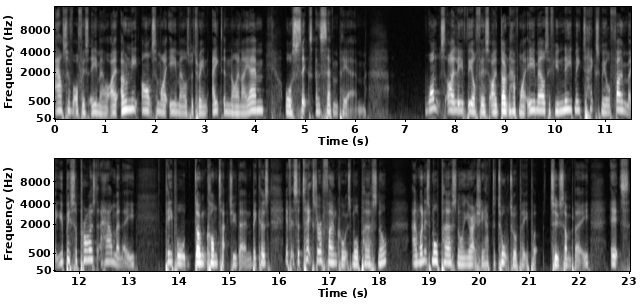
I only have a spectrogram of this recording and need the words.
out of office email, I only answer my emails between 8 and 9 a.m. or 6 and 7 p.m. Once I leave the office, I don't have my emails. If you need me, text me or phone me. You'd be surprised at how many people don't contact you then because if it's a text or a phone call, it's more personal. And when it's more personal and you actually have to talk to a people to somebody, it's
